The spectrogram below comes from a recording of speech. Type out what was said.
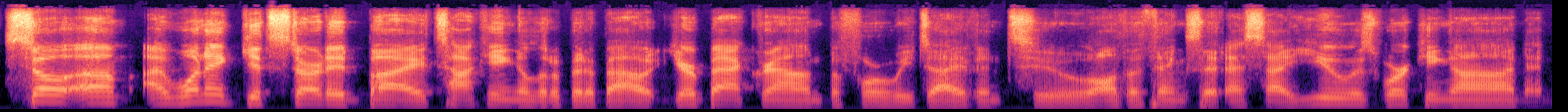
So, um, I want to get started by talking a little bit about your background before we dive into all the things that SIU is working on and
